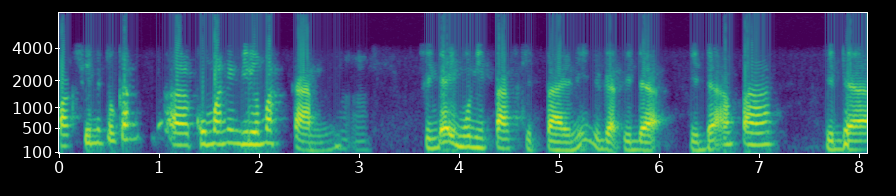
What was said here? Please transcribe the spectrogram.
vaksin itu kan uh, kuman yang dilemahkan. Sehingga imunitas kita ini juga tidak tidak apa? Tidak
